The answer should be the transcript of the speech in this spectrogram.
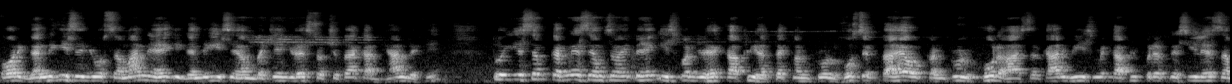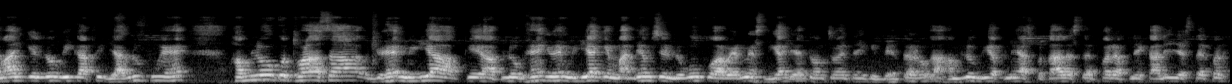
और गंदगी से जो सामान्य है कि गंदगी से हम बचें, जो है स्वच्छता का ध्यान रखें। तो ये सब करने से हम समझते हैं कि इस पर जो है काफ़ी हद तक कंट्रोल हो सकता है और कंट्रोल हो रहा है। सरकार भी इसमें काफ़ी प्रयत्नशील है, समाज के लोग भी काफ़ी जागरूक हुए हैं। हम लोगों को थोड़ा सा जो है मीडिया के आप लोग हैं, जो है मीडिया के माध्यम से लोगों को अवेयरनेस दिया जाए तो हम समझते हैं कि बेहतर होगा। हम लोग भी अपने अस्पताल स्तर पर, अपने कॉलेज स्तर पर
